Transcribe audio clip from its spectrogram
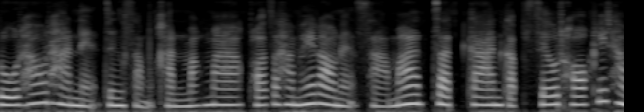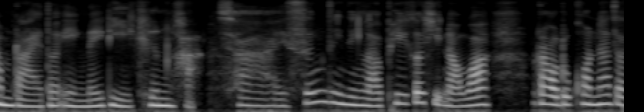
รู้เท่าทันเนี่ยจึงสำคัญมากๆ เพราะจะทำให้เราเนี่ยสามารถจัดการกับเซลล์ทอล์กที่ทำร้ายตัวเองได้ดีขึ้นค่ะใช่ซึ่งจริงๆแล้วพี่ก็คิดนะว่าเราทุกคนน่าจะ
